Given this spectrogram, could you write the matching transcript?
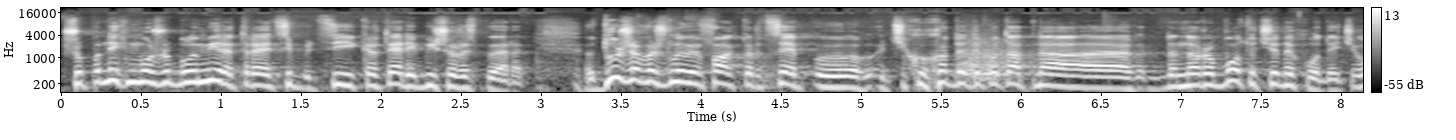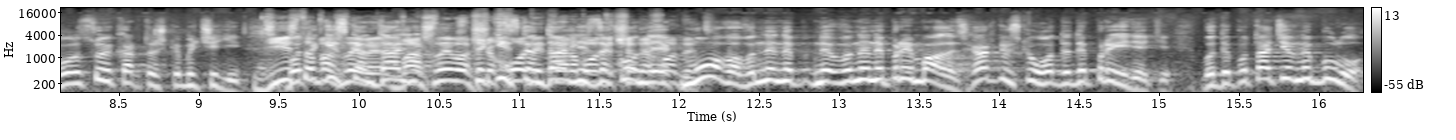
Щоб по них можна було міряти, треба ці, ці критерії більше розпіарити. Дуже важливий фактор це е, чи ходить депутат на, на роботу, чи не ходить, чи голосує карточками, чи ні. Дійсно Бо такі важливо. скандальні, Важливо, що такі скандальні роботу, закони, як ходить. мова, вони не, не вони не приймались. Харківські угоди не прийняті, бо депутатів не було.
